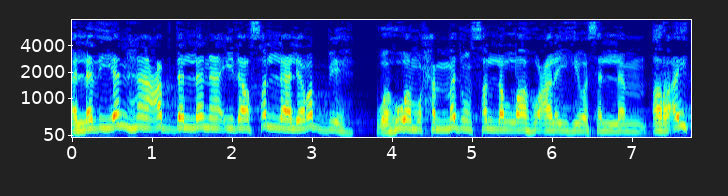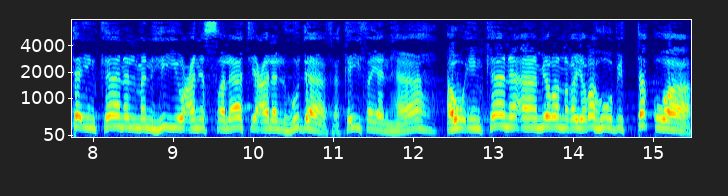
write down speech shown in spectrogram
الذي ينهى عبدا لنا إذا صلى لربه؟ وهو محمد صلى الله عليه وسلم. أرأيت إن كان المنهي عن الصلاة على الهدى فكيف ينهاه؟ أو إن كان آمرا غيره بالتقوى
